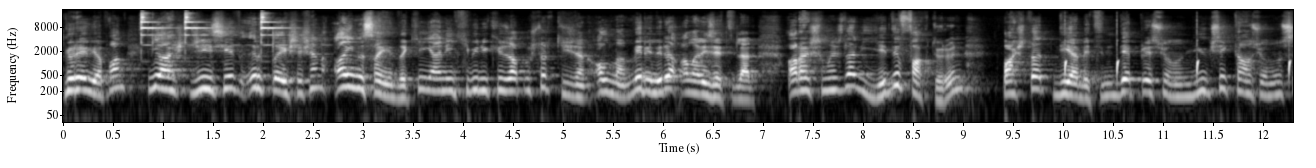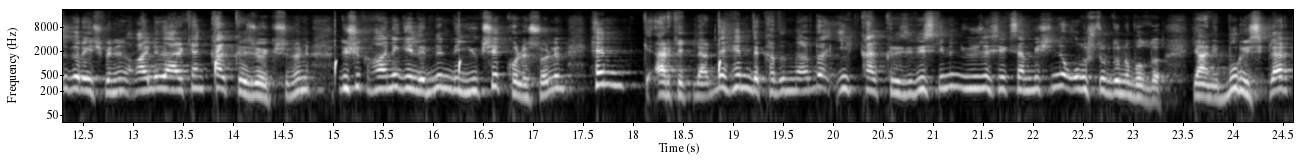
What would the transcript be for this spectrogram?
görev yapan yaş, cinsiyet, ırkla eşleşen aynı sayıdaki yani 2264 kişiden alınan verileri analiz ettiler. Araştırmacılar 7 faktörün Başta diyabetin, depresyonun, yüksek tansiyonun, sigara içmenin, ailede erken kalp krizi öyküsünün, düşük hane gelirinin ve yüksek kolesterolün hem erkeklerde hem de kadınlarda ilk kalp krizi riskinin %85'ini oluşturduğunu buldu. Yani bu riskler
